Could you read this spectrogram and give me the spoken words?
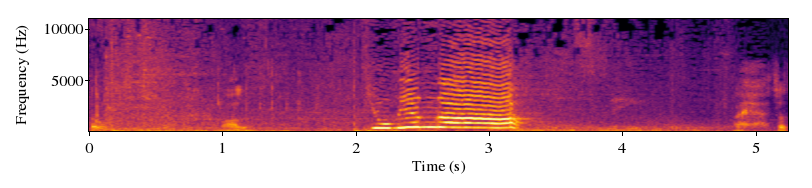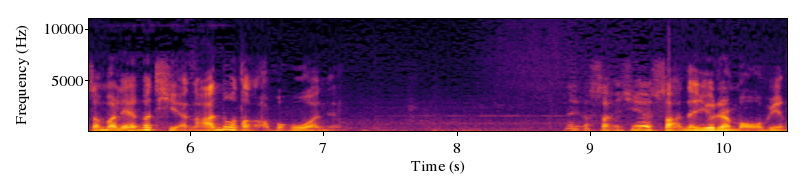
兜，完了，救命啊！哎呀，这怎么连个铁男都打不过呢？那个闪现闪的有点毛病。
